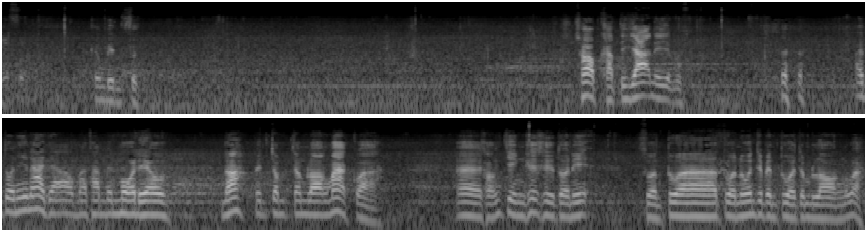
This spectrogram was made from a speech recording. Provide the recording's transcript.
นี่ฝึกเครื่องบินฝึก ชอบขัตติยะนี่ไอตัวนี้น่าจะเอามาทำเป็นโมเดลเนาะเป็นจำจำลองมากกว่าเออของจริงก็คือตัวนี้ ส่วนตัวตัวนู้นจะเป็นตัวจำลองหรือเปล่า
